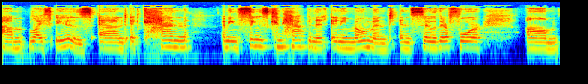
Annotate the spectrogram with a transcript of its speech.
um, life is. And it can I mean, things can happen at any moment. And so, therefore, um,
